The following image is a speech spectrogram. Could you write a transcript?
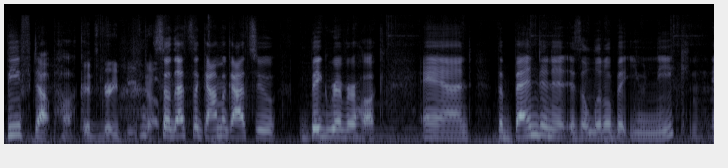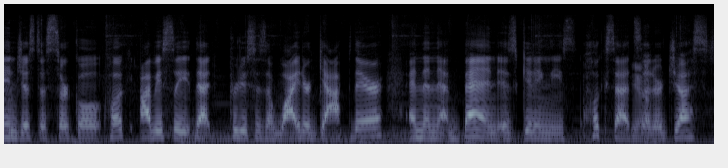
beefed up hook. It's very beefed up. So that's the Gamakatsu Big River hook. And the bend in it is a little bit unique Mm-hmm. in just a circle hook. Obviously, that produces a wider gap there. And then that bend is getting these hook sets Yeah. that are just,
